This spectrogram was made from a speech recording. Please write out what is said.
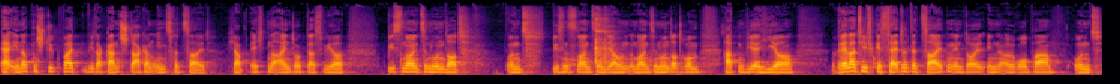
erinnert ein Stück weit wieder ganz stark an unsere Zeit. Ich habe echt den Eindruck, dass wir bis 1900 und bis ins 19. Jahrhundert, 1900 rum hatten wir hier relativ gesettelte Zeiten in, in Europa und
